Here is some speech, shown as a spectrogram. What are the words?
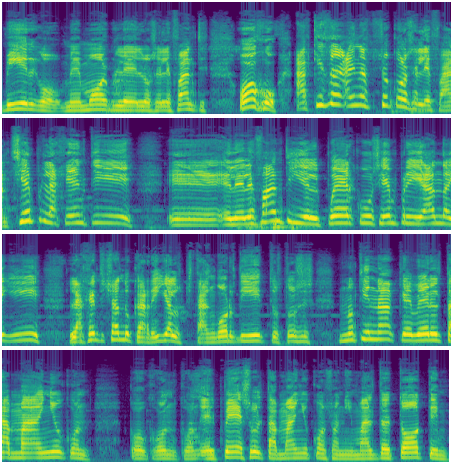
Virgo, memorable, los elefantes. Ojo, aquí hay una situación con los elefantes. Siempre la gente, eh, el elefante y el puerco, siempre anda allí, la gente echando carrilla, los que están gorditos. Entonces, no tiene nada que ver el tamaño con, con, con- con el peso, el tamaño con su animal de tótem.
